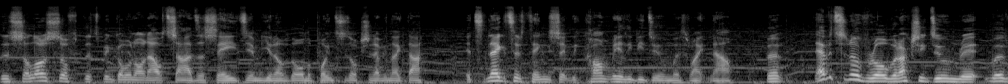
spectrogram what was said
there's a lot of stuff that's been going on outside the stadium, you know, with all the points deduction everything like that. It's negative things that we can't really be doing with right now. But Everton overall, we're actually doing we're,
